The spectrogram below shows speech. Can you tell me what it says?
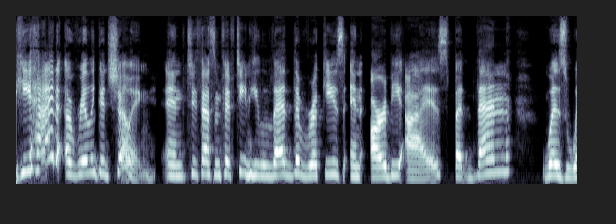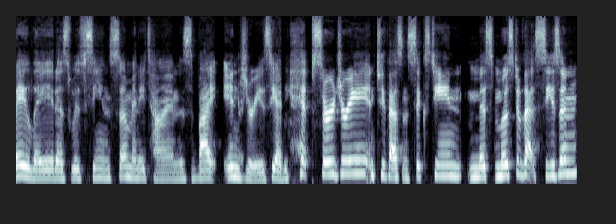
he had a really good showing in 2015. He led the rookies in RBIs, but then was waylaid, as we've seen so many times, by injuries. He had hip surgery in 2016, missed most of that season. A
